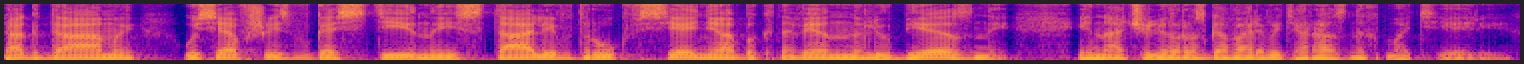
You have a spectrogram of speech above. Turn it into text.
Как дамы, усевшись в гостиной, стали вдруг все необыкновенно любезны и начали разговаривать о разных материях.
